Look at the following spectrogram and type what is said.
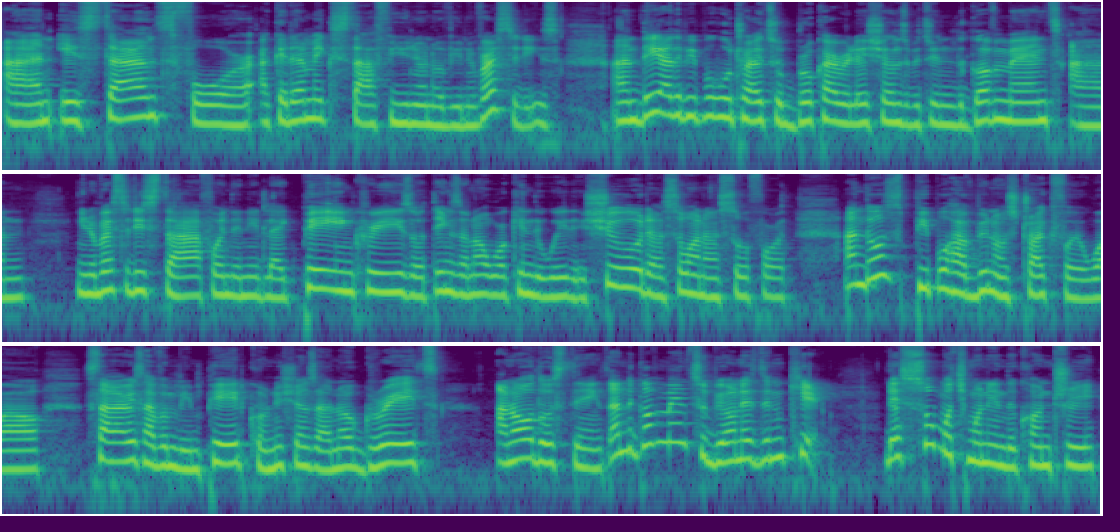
and it stands for Academic Staff Union of Universities, and they are the people who try to broker relations between the government and university staff when they need like pay increase or things are not working the way they should and so on and so forth. And those people have been on strike for a while. Salaries haven't been paid, conditions are not great, and all those things. And the government, to be honest, didn't care. There's so much money in the country,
